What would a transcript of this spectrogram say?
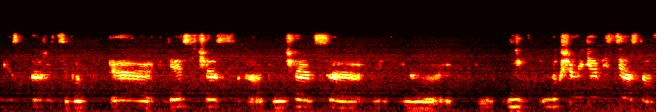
мне скажите, вот э, я сейчас, э, получается, э, в общем, я везде осталась.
